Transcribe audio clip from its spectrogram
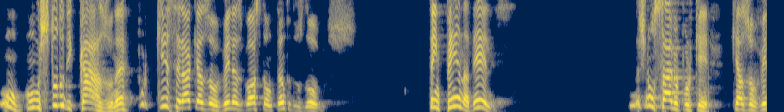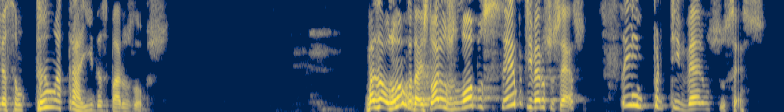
Um, um estudo de caso, né? Por que será que as ovelhas gostam tanto dos lobos? Tem pena deles? A gente não sabe o porquê que as ovelhas são tão atraídas para os lobos. Mas ao longo da história, os lobos sempre tiveram sucesso. Sempre tiveram sucesso.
